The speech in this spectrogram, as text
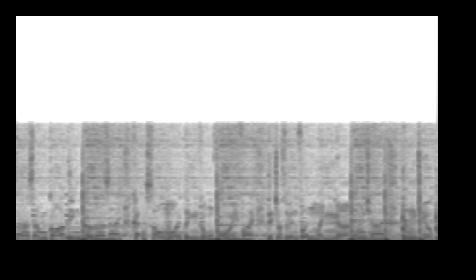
xa xăm có tiếng thở dài, khắc sâu mỗi tình không phôi phai tiếc cho duyên phận mình ngang trái từng chiều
